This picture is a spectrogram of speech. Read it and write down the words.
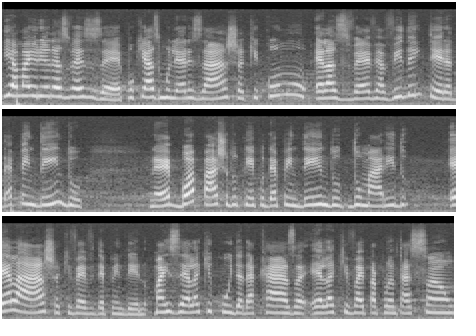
E a maioria das vezes é, porque as mulheres acham que como elas vivem a vida inteira dependendo né, boa parte do tempo dependendo do marido, ela acha que vive dependendo, mas ela que cuida da casa, ela que vai para a plantação,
